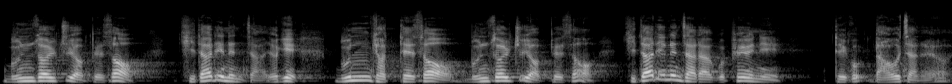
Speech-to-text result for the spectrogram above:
문설주 옆에서 기다리는 자. 여기 문 곁에서 문설주 옆에서 기다리는 자라고 표현이 되고 나오잖아요.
